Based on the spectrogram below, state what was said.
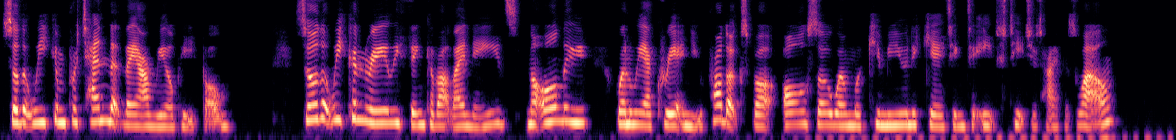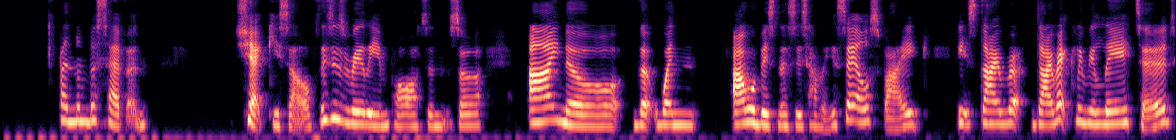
so that we can pretend that they are real people so that we can really think about their needs, not only when we are creating new products, but also when we're communicating to each teacher type as well. And number seven, check yourself. This is really important. So I know that when our business is having a sales spike, it's dire- directly related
